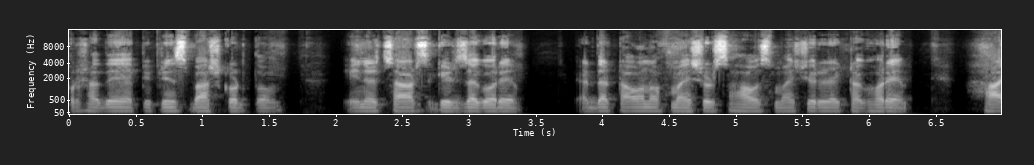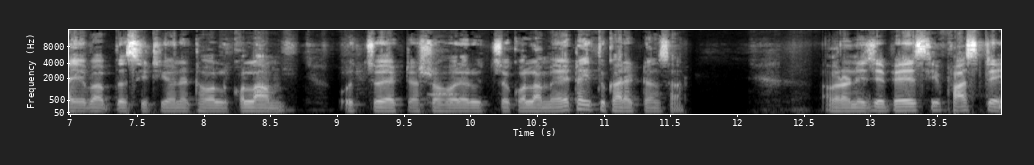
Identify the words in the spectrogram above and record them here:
প্রসাদে হ্যাপি প্রিন্স বাস করত ইন এ চার্চ গির্জাঘরে at the town of mayor's house মাইসুরের একটা ঘরে high above the city on a tall column উচ্চ একটা শহরের উচ্চ কলামে এটাই তো কারেক্ট আনসার আমরা নিজে পেয়েছি ফার্স্টে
